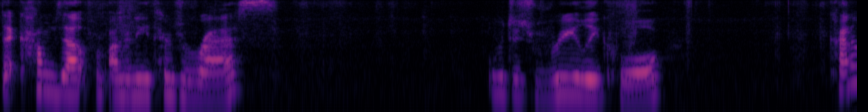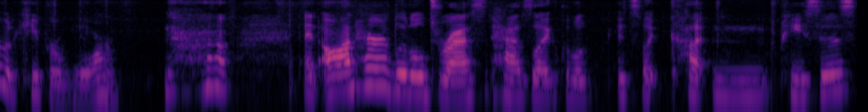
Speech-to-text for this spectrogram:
that comes out from underneath her dress, which is really cool kind of would keep her warm. and on her little dress, it has like little, it's like cut in pieces.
